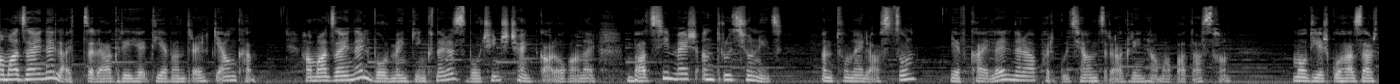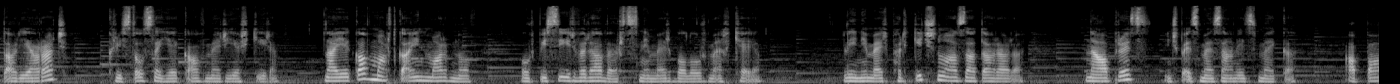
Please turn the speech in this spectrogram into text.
համաձայնել այդ ծրագրի հետ եւ ընտրել կյանքը համաձայնել, որ մենք ինքներս ոչինչ չենք կարող անել, բացի մեր ընտրությունից, ընդունել Աստծուն եւ քայլել նրա փրկության ծրագրին համապատասխան։ Մոտ 2000 տարի առաջ Քրիստոսը եկավ մեր երկիրը։ Նա եկավ մարդկային մարմնով, որpիսի իր վրա վերցնի մեր բոլոր մեղքերը։ Լինի մեր փրկիչն ու ազատարարը։ Նա ապրեց, ինչպես մեզանից մեկը, ապա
